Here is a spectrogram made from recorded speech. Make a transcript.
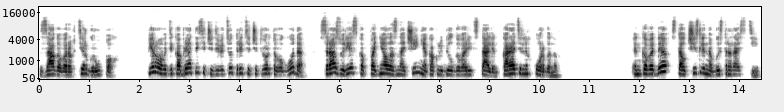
заговорах, тергруппах. 1 декабря 1934 года сразу резко подняло значение, как любил говорить Сталин, карательных органов. НКВД стал численно быстро расти.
